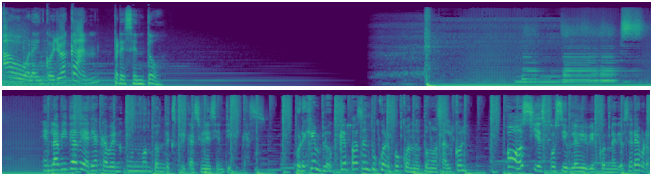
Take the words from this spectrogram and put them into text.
ahora en Coyoacán, presentó. En la vida diaria caben un montón de explicaciones científicas. Por ejemplo, ¿qué pasa en tu cuerpo cuando tomas alcohol? O si es posible vivir con medio cerebro.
